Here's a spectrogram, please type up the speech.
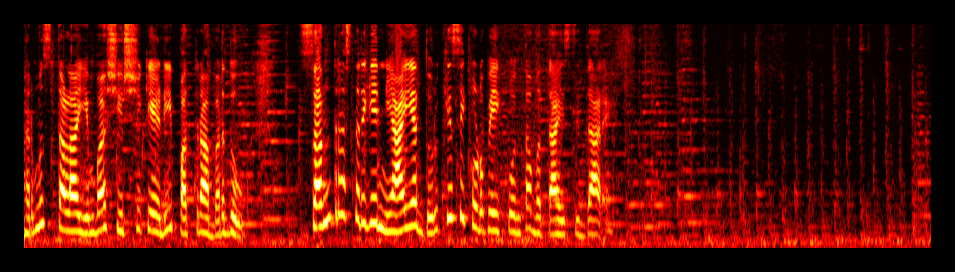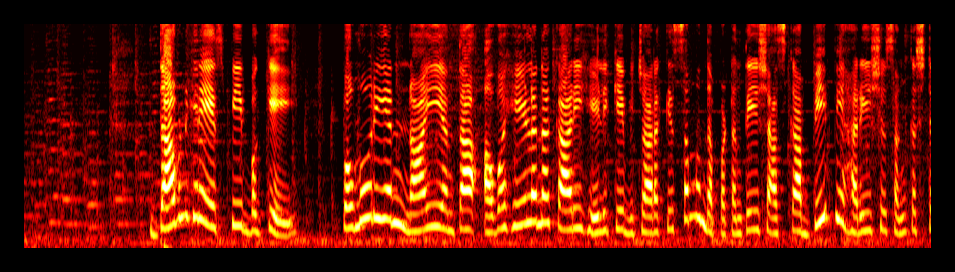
Dharmasthala ಎಂಬ ಶೀರ್ಷಿಕೆಯಡಿ ಪತ್ರ ಬರೆದು, ಸಂತ್ರಸ್ತರಿಗೆ ನ್ಯಾಯ ದೊರಕಿಸಿಕೊಡಬೇಕು ಅಂತ ಒತ್ತಾಯಿಸಿದ್ದಾರೆ. ದಾವಣಗೆರೆ ಎಸ್ಪಿ ಬಗ್ಗೆ ಪೊಮೋರಿಯನ್ ನಾಯಿ ಅಂತ ಅವಹೇಳನಕಾರಿ ಹೇಳಿಕೆ ವಿಚಾರಕ್ಕೆ ಸಂಬಂಧಪಟ್ಟಂತೆ ಶಾಸಕ ಬಿಪಿ ಹರೀಶ್ ಸಂಕಷ್ಟ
